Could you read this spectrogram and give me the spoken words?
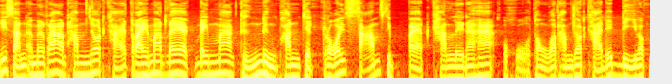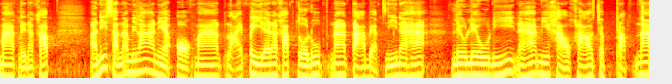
นิสสันอเมร่าทำยอดขายไตรมาสแรกได้มากถึง 1,738 คันเลยนะฮะ โอ้โห ต้องบอกว่าทำยอดขายได้ดีมากๆเลยนะครับอันนิสสันอเมร่าเนี่ยออกมาหลายปีแล้วนะครับ ตัวรูปหน้าตาแบบนี้นะฮะ เร็วๆนี้นะฮะมีข่าวคราวจะปรับหน้า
